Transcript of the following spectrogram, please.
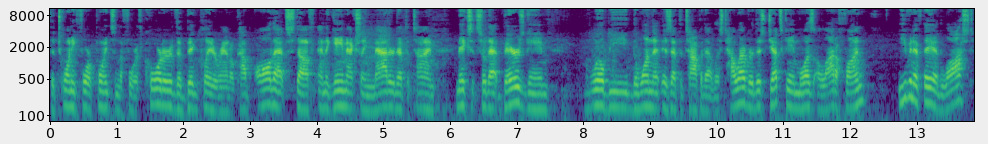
the 24 points in the fourth quarter, the big play to Randall Cobb, all that stuff, and the game actually mattered at the time, makes it so that Bears game will be the one that is at the top of that list. However, this Jets game was a lot of fun. Even if they had lost,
